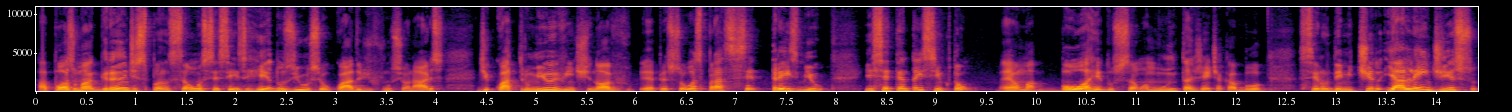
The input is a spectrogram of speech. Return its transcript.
Após uma grande expansão, o C6 reduziu o seu quadro de funcionários de 4.029 é, pessoas para 3.075. Então, é uma boa redução, muita gente acabou sendo demitido. E além disso,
